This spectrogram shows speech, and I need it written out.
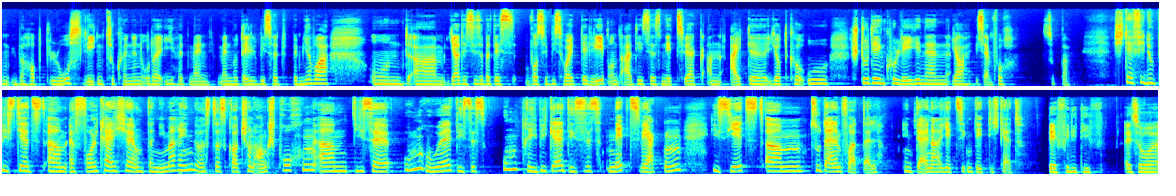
um überhaupt loslegen zu können oder ich halt mein, mein Modell, wie es halt bei mir war. Und ähm, ja, das ist aber das, was ich bis heute lebe und auch dieses Netzwerk an alte JKU-Studienkolleginnen, ja, ist einfach super. Steffi, du bist jetzt ähm, erfolgreiche Unternehmerin, du hast das gerade schon angesprochen. Ähm, diese Unruhe, dieses Umtriebige, dieses Netzwerken ist jetzt ähm, zu deinem Vorteil in deiner jetzigen Tätigkeit? Definitiv. Also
